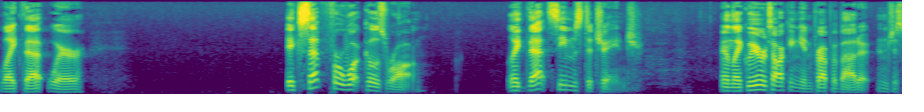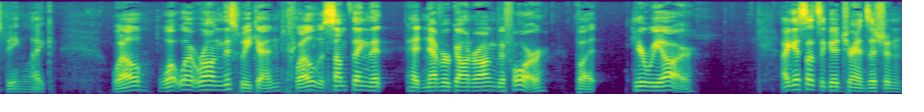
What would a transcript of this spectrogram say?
like that where, except for what goes wrong, like that seems to change. And like we were talking in prep about it, and just being like, well, what went wrong this weekend? Well, it was something that had never gone wrong before, but here we are. I guess that's a good transition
